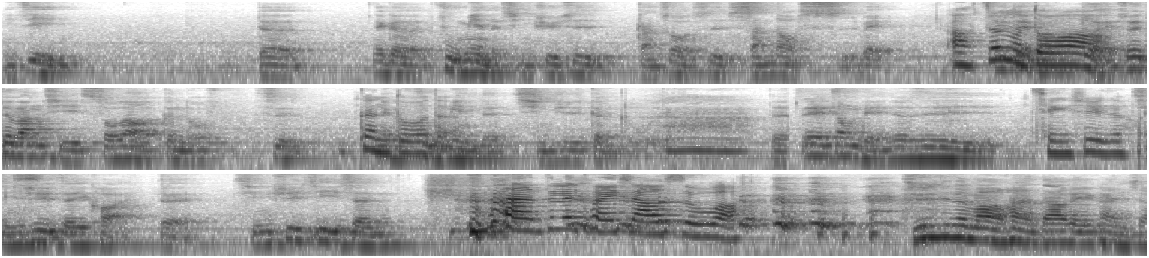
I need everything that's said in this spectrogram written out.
你自己的那个负面的情绪是感受的是三到十倍，哦，这么多哦，对，所以对方其实收到的更多是更多的。负面的情绪是更多的。对，所以重点就是情绪这回情事。绪这一块，对，情绪寄生，这边推销书哦，情绪寄生蛮好看的，大家可以看一下，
